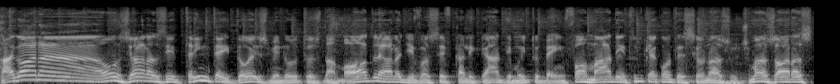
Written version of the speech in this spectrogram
Agora, 11 horas e 32 minutos na módulo. É hora de você ficar ligado e muito bem informado em tudo que aconteceu nas últimas horas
